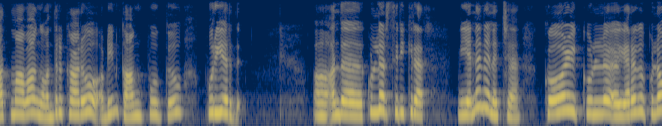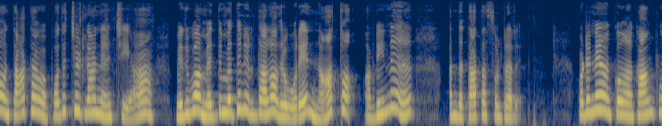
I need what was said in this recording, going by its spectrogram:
ஆத்மாவாக அங்கே வந்திருக்காரோ அப்படின்னு காங்பூக்கு புரியறது. அந்த குள்ளர் சிரிக்கிறார். நீ என்ன நினச்ச? கோழிக்குள்ளே இறகுக்குள்ளே உன் தாத்தாவை புதைச்சிடலான்னு நினச்சியா? மெதுவாக மெத்து மெத்துன்னு இருந்தாலும் அதில் ஒரே நாத்தம் அப்படின்னு அந்த தாத்தா சொல்கிறாரு உடனே காங்பூ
